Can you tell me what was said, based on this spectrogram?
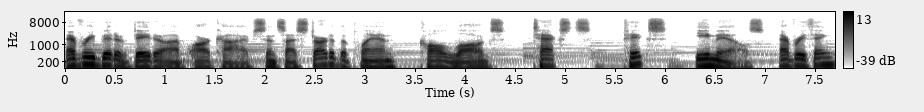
Every bit of data I've archived since I started the plan, call logs, texts, pics, emails, everything,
